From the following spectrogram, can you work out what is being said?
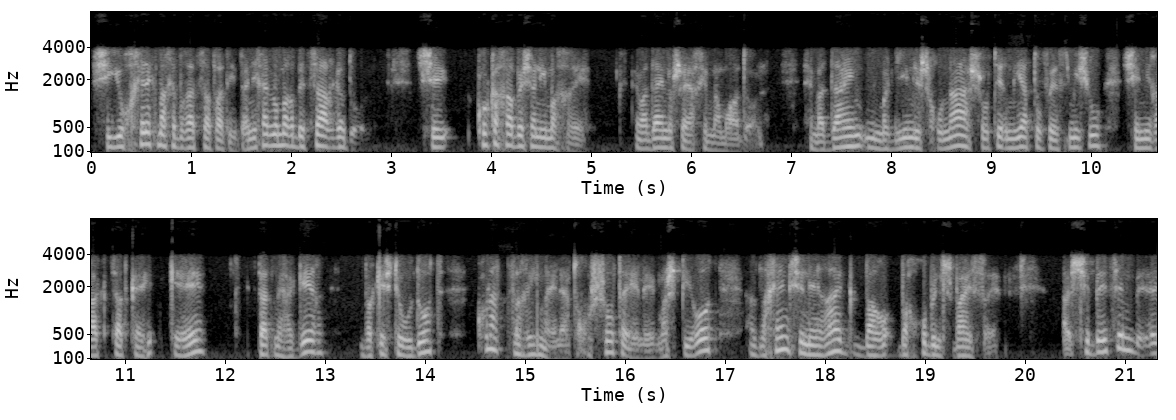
שיהיו חלק מהחברה הצרפתית. ואני חייב לומר בצער גדול, שכל כך הרבה שנים אחרי, הם עדיין לא שייכים למועדון. הם עדיין מגיעים לשכונה, השוטר מיד תופס מישהו שנראה קצת כהה, קצת מהגר, מבקש תעודות. כל הדברים האלה, התחושות האלה, משפיעות. אז לכן כשנהרג בחור בן 17, שבעצם אה,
